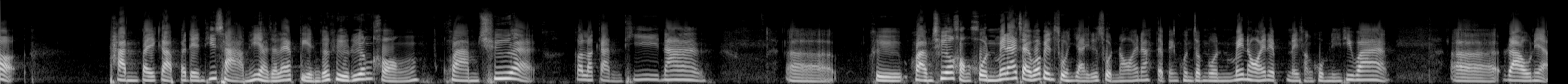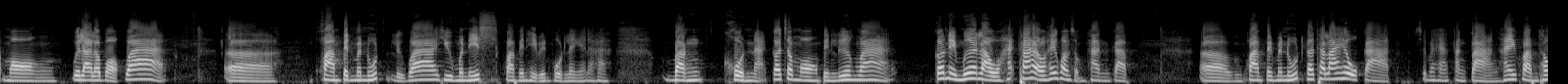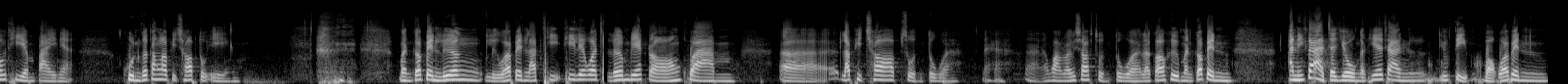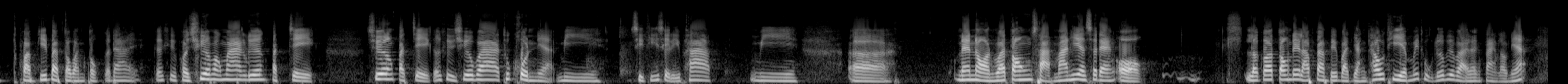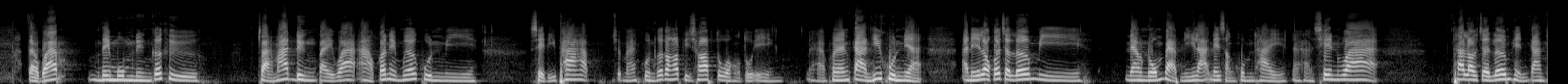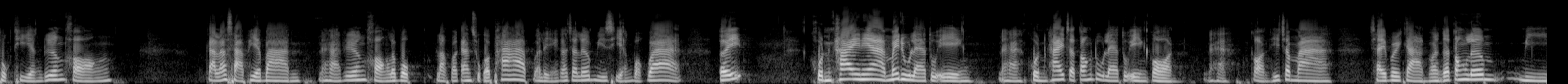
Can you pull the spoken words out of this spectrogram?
พันไปกับประเด็นที่สามที่อยากจะแลกเปลี่ยนก็คือเรื่องของความเชื่อก็แล้วกันที่น่าคือความเชื่อของคนไม่แน่ใจว่าเป็นส่วนใหญ่หรือส่วนน้อยนะแต่เป็นคนจำนวนไม่น้อยในในสังคมนี้ที่ว่าเเราเนี่ยมองเวลาเราบอกว่า ความเป็นมนุษย์ หรือว่าฮิวแมนิสความเป็นเหตุเป็นผลอะไรเงี้ยนะคะ บางคนน่ะก็จะมองเป็นเรื่องว่า ก็ในเมื่อเราให้ถ้าเราให้ความสำคัญกับความเป็นมนุษย์ แล้วถ้าไล่ให้โอกาสใช่ไหมคะต่างๆ ให้ความเท่าเทียมไปเนี่ย คุณก็ต้องรับผิดชอบตัวเอง มันก็เป็นเรื่องหรือว่าเป็นลัทธิที่เรียกว่าจะเริ่มเรียกร้องความรับผิดชอบส่วนตัวนะคะความรับผิดชอบส่วนตัว แล้วก็คือมันก็เป็น อันนี้ก็อาจจะโยงกับที่อาจารย์ยุติบอกว่าเป็นความคิดแบบตะวันตกก็ได้ ก็คือพอเชื่อมากๆเรื่องปัจเจก เชื่อเรื่องปัจเจกก็คือเชื่อว่าทุกคนเนี่ยมีสิทธิเสรีภาพมีแน่นอนว่าต้องสามารถที่จะแสดงออก แล้วก็ต้องได้รับการปฏิบัติอย่างเท่าเทียมไม่ถูกเลือกปฏิบัติต่าง ๆ เหล่านี้แต่ว่าในมุมหนึ่งก็คือสามารถดึงไปว่าอ้าวก็ในเมื่อคุณมีเสรีภาพใช่ไหมคุณก็ต้องรับผิดชอบตัวของตัวเองนะคะเพราะฉะนั้นการที่คุณเนี่ยอันนี้เราก็จะเริ่มมี แนวโน้มแบบนี้ละในสังคมไทยนะคะเช่นว่าถ้าเราจะเริ่มเห็นการถกเถียงเรื่องของการรักษาพยาบาลนะคะเรื่องของระบบหลักประกันสุขภาพอะไรอย่างเงี้ยก็จะเริ่มมีเสียงบอกว่า เอ้ย คนไข้เนี่ยไม่ดูแลตัวเองนะคะคนไข้จะต้องดูแลตัวเองก่อนนะคะก่อนที่จะมาใช้บริการมันก็ต้องเริ่มมี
